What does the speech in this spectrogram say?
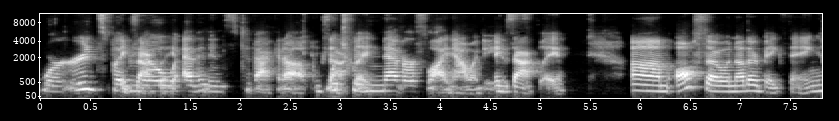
words, but Exactly. no evidence to back it up, which would never fly nowadays. Exactly. Um, also, another big thing,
